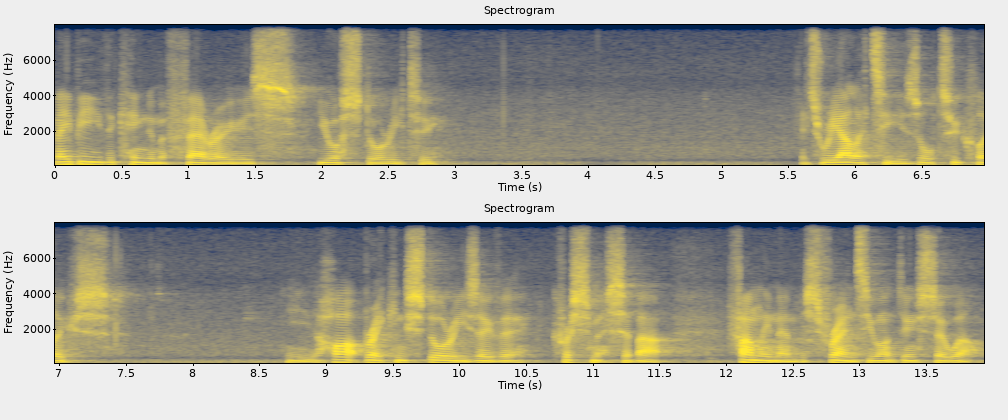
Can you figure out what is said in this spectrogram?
Maybe the kingdom of Pharaoh is your story too. Its reality is all too close. Heartbreaking stories over Christmas about family members, friends who aren't doing so well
